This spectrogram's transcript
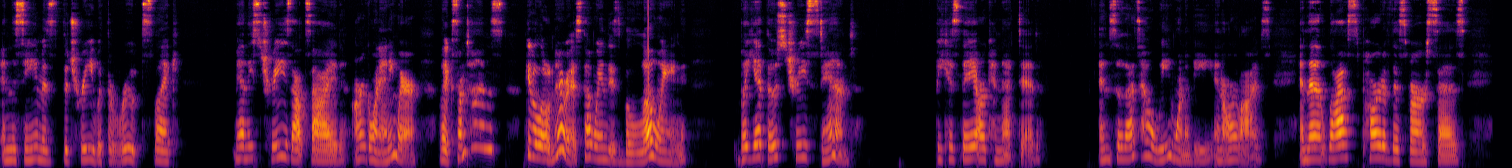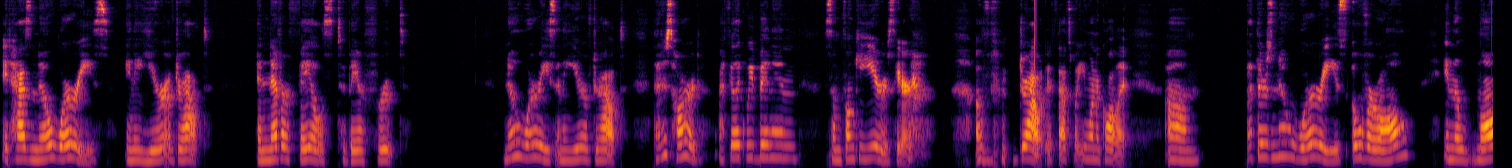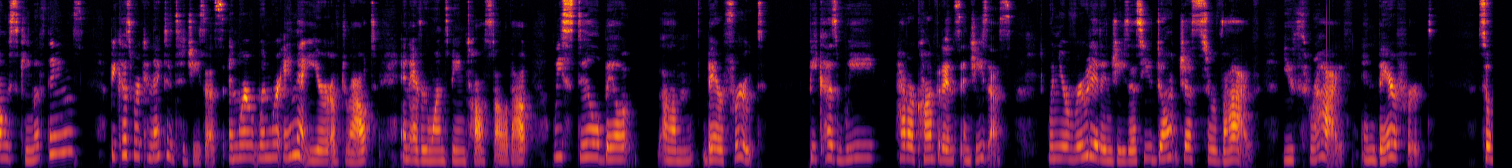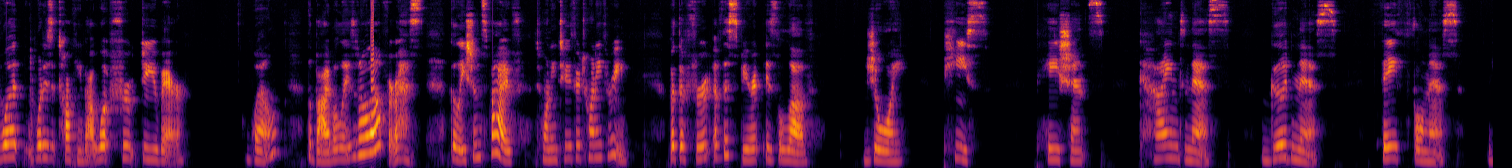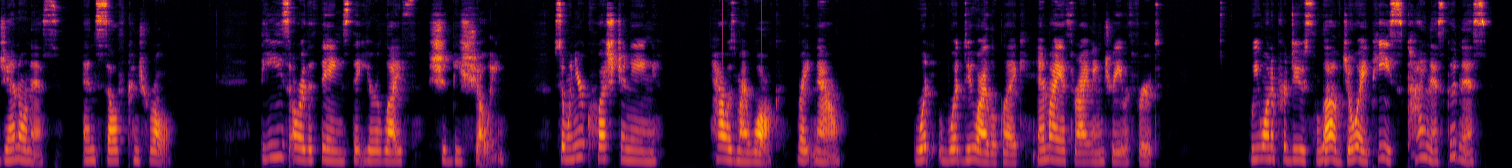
And the same as the tree with the roots. Like, man, these trees outside aren't going anywhere. Like, sometimes I get a little nervous. That wind is blowing. But yet, those trees stand because they are connected. And so that's how we want to be in our lives. And the last part of this verse says, It has no worries in a year of drought and never fails to bear fruit. No worries in a year of drought. That is hard. I feel like we've been in some funky years here of drought, if that's what you want to call it. Um, but there's no worries overall in the long scheme of things because we're connected to Jesus. And we're, when we're in that year of drought and everyone's being tossed all about, we still bear, um, bear fruit because we have our confidence in Jesus. When you're rooted in Jesus, you don't just survive, you thrive and bear fruit. So what what is it talking about? What fruit do you bear? Well, the Bible lays it all out for us. Galatians 5 22 through 23. But the fruit of the Spirit is love, joy, peace, patience, kindness, goodness, faithfulness, gentleness, and self control. These are the things that your life should be showing. So when you're questioning, how is my walk right now? What what do I look like? Am I a thriving tree with fruit? We want to produce love, joy, peace, kindness, goodness,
